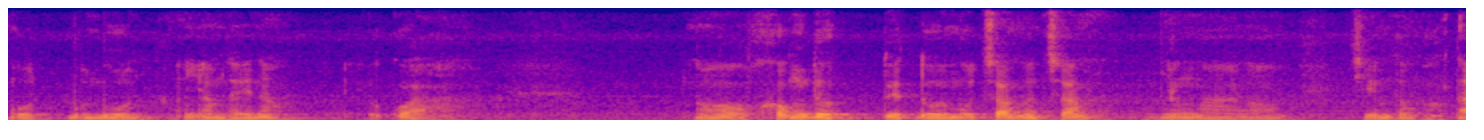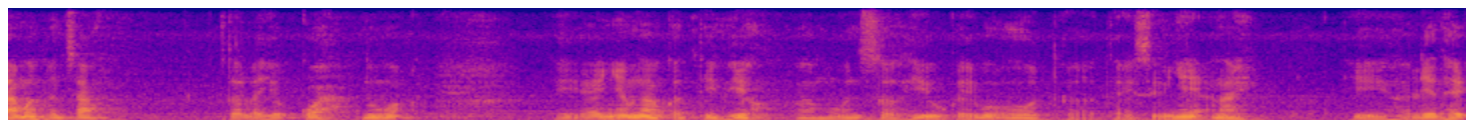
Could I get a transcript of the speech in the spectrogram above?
Một bốn bốn, anh em thấy nào? Hiệu quả nó không được tuyệt đối 100% nhưng mà nó chiếm tổng khoảng 80% rất là hiệu quả, đúng không ạ? Thì anh em nào cần tìm hiểu và muốn sở hữu cái bộ hột ờ, tài xỉu nhẹ này thì hãy liên hệ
